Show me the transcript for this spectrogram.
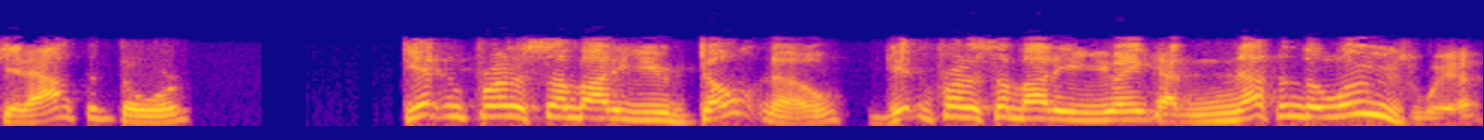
get out the door, get in front of somebody you don't know, get in front of somebody you ain't got nothing to lose with,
